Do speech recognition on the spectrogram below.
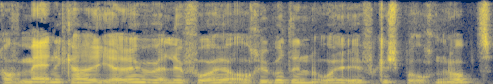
auf meine Karriere, weil ihr vorher auch über den ORF gesprochen habt.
